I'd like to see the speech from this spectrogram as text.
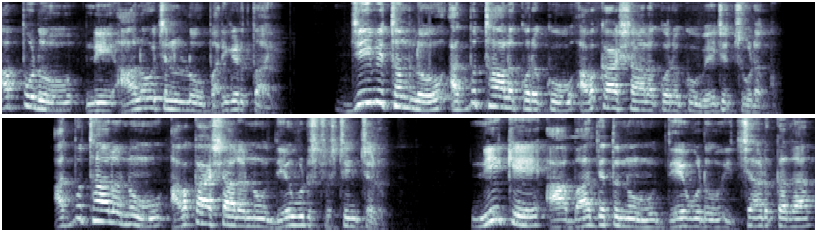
అప్పుడు నీ ఆలోచనలు పరిగెడతాయి. జీవితంలో అద్భుతాల కొరకు అవకాశాల కొరకు వేచి చూడకు. అద్భుతాలను అవకాశాలను దేవుడు సృష్టించడు. నీకే ఆ బాధ్యతను దేవుడు ఇచ్చాడు కదా.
